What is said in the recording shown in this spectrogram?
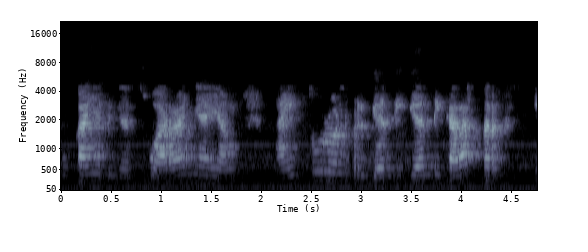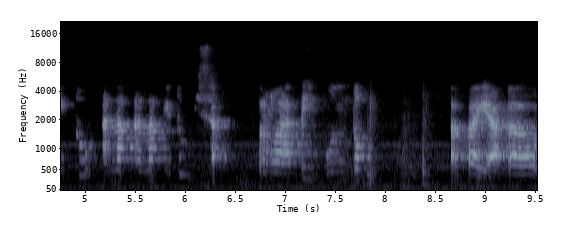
mukanya dengan suaranya yang naik turun berganti-ganti karakter itu anak-anak itu bisa terlatih untuk apa ya uh,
